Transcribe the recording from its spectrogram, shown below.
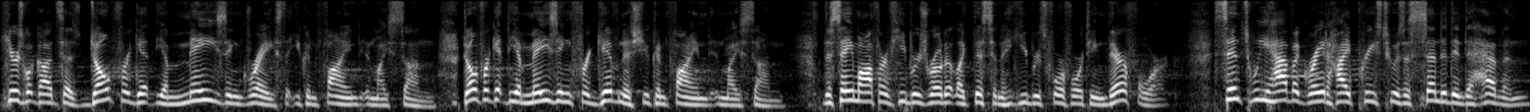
here's what God says Don't forget the amazing grace that you can find in my Son. Don't forget the amazing forgiveness you can find in my Son. The same author of Hebrews wrote it like this in Hebrews 4:14. Therefore, since we have a great high priest who has ascended into heaven,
